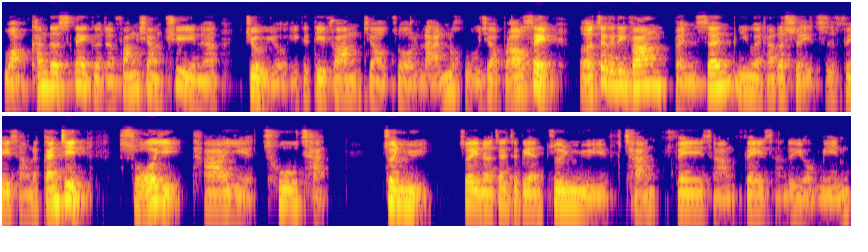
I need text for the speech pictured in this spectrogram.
往 Candlestick 的方向去呢，就有一个地方叫做蓝湖，叫 Browse。而这个地方本身，因为它的水质非常的干净，所以它也出产鳟鱼。所以呢，在这边鳟鱼餐非常非常的有名。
